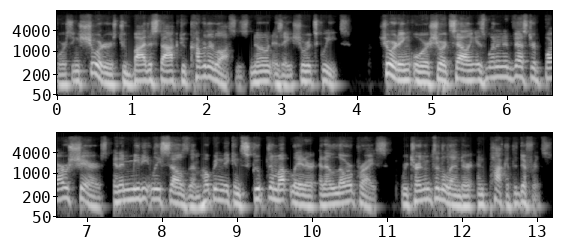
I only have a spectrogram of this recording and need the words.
forcing shorters to buy the stock to cover their losses, known as a short squeeze. Shorting or short selling is when an investor borrows shares and immediately sells them, hoping they can scoop them up later at a lower price, return them to the lender, and pocket the difference.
